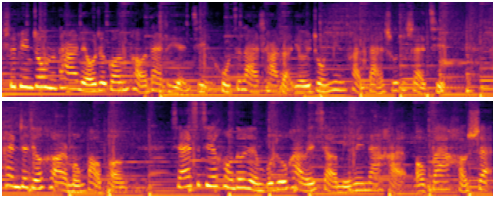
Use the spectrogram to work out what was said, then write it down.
视频中的他留着光头，戴着眼镜，胡子拉碴的，有一种硬汉大叔的帅气，看着就荷尔蒙爆棚。小 S 见后都忍不住化为小迷妹呐喊：“欧巴好帅！”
